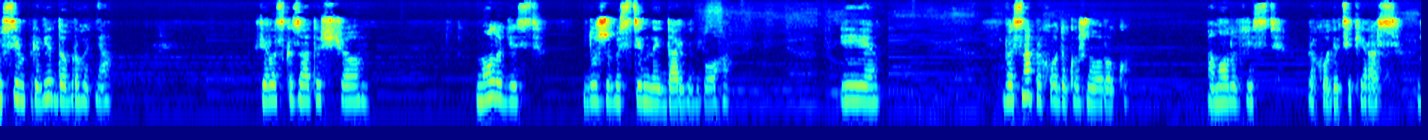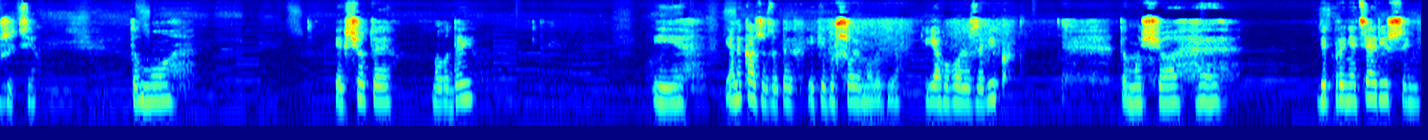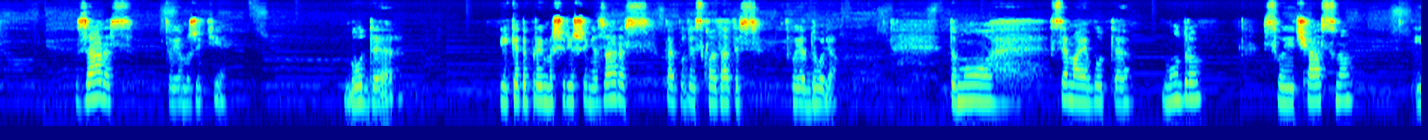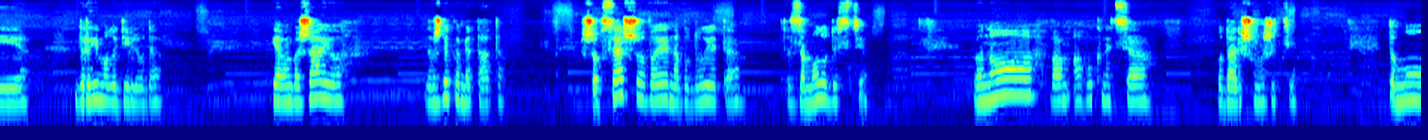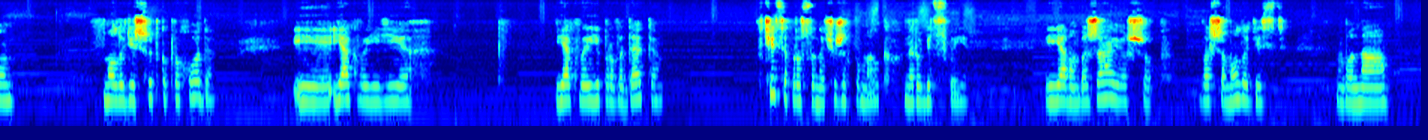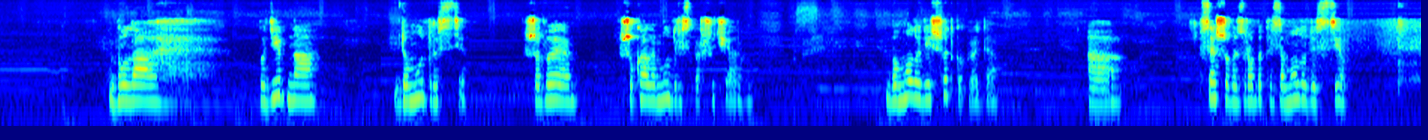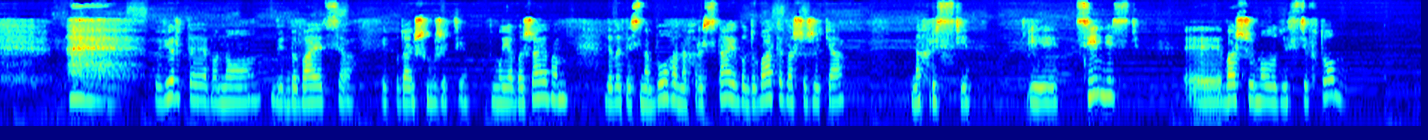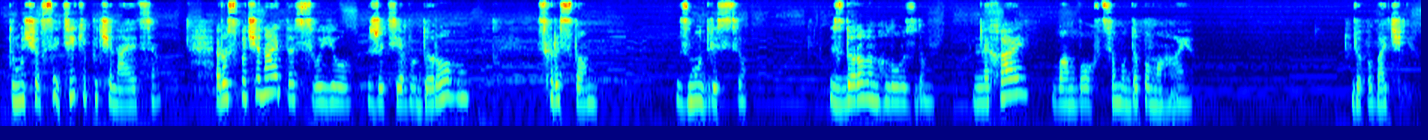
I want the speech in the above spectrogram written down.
Усім привіт, доброго дня. Хотіла сказати, що молодість дуже безцінний дар від Бога. І весна приходить кожного року, а молодість приходить тільки раз у житті. Тому, якщо ти молодий, і я не кажу за тих, які душою молоді, я говорю за вік, тому що е, від прийняття рішень зараз твоєму житті буде, яке ти приймеш рішення зараз, так буде складатись твоя доля. Тому все має бути мудро, своєчасно і, дорогі молоді люди, я вам бажаю завжди пам'ятати, що все, що ви набудуєте за молодості, воно вам агукнеться в подальшому житті. Тому молодість швидко проходить, і як ви її, як ви її проведете, вчіться просто на чужих помилках, не робіть свої. І я вам бажаю, щоб ваша молодість вона була подібна до мудрості, щоб ви шукали мудрість в першу чергу. Бо молодість швидко пройде. А все, що ви зробите за молодості, повірте, воно відбивається і в подальшому житті. Тому я бажаю вам дивитись на Бога, на Христа і будувати ваше життя на Христі. І цінність е, вашої молодості в тому, тому що все тільки починається. Розпочинайте свою життєву дорогу з Христом, з мудрістю, здоровим глуздом. Нехай вам Бог в цьому допомагає. До побачення.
